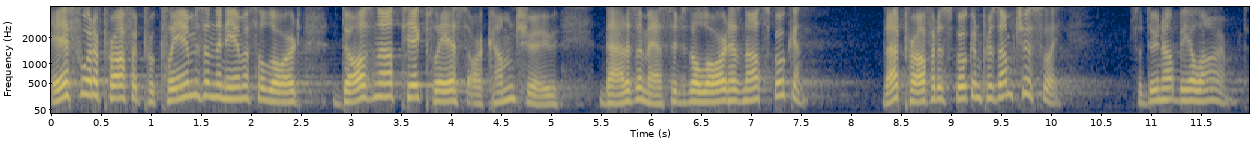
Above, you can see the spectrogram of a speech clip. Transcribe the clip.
If what a prophet proclaims in the name of the Lord does not take place or come true, that is a message the Lord has not spoken. That prophet has spoken presumptuously. So do not be alarmed.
